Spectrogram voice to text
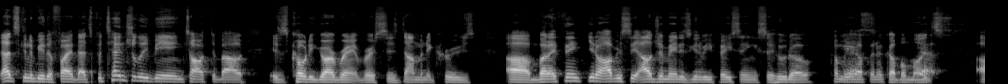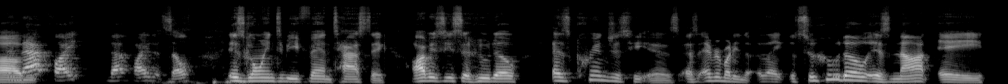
that's going to be the fight that's potentially being talked about is Cody Garbrandt versus Dominick Cruz. Um, but I think you know, obviously, Aljamain is going to be facing Cejudo coming yes. up in a couple months. Yes. Um, and that fight, that fight itself is going to be fantastic. Obviously, Cejudo, as cringe as he is, as everybody like Cejudo is not a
